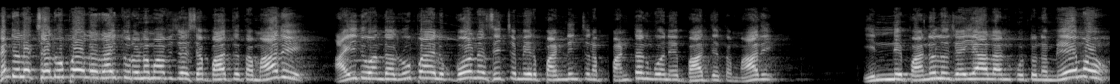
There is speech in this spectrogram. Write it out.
రెండు లక్షల రూపాయల రైతు రుణమాఫీ చేసే బాధ్యత మాది. ఐదు వందల రూపాయలు బోనస్ ఇచ్చి మీరు పండించిన పంటను కొనే బాధ్యత మాది. ఇన్ని పనులు చేయాలనుకుంటున్న మేము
